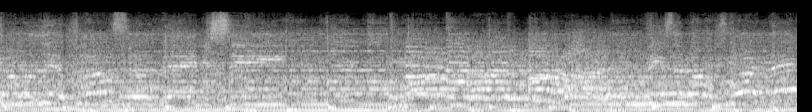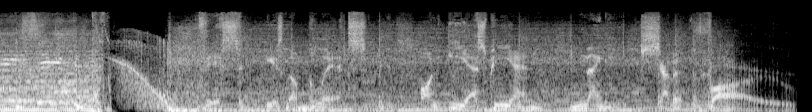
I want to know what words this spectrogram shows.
Come a little closer than you see. Come on, come on, come on. Things are always what they seem This is the Blitz on E ESPN 97.5.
